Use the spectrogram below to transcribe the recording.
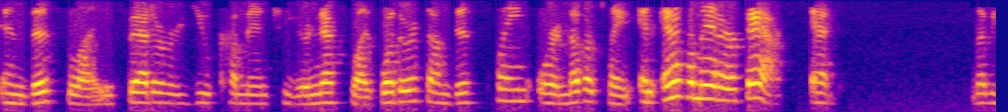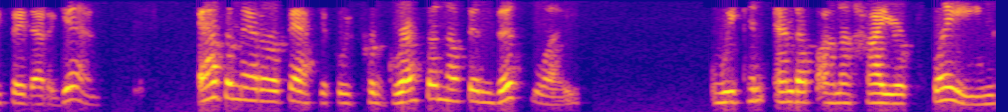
in this life, better you come into your next life, whether it's on this plane or another plane. And as a matter of fact, and let me say that again, as a matter of fact, if we progress enough in this life, we can end up on a higher plane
